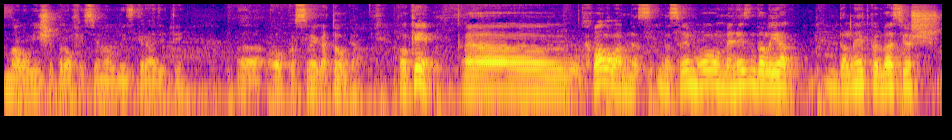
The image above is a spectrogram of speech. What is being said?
malo više profesionalno izgraditi oko svega toga. Ok, uh, hvala vam na, na svemu ovome, ne znam da li, ja, da li netko od vas još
